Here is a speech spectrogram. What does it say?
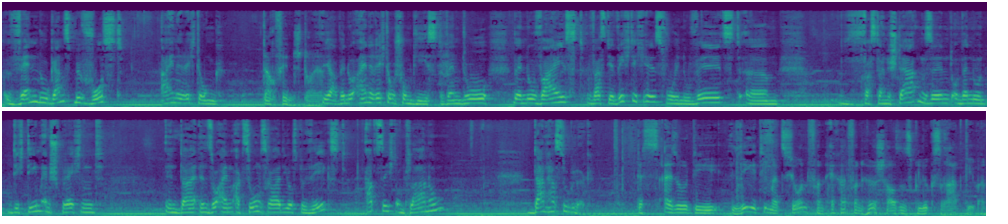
wenn du ganz bewusst eine Richtung Daraufhin steuern. ja, wenn du eine Richtung schon gehst, wenn du, wenn du weißt, was dir wichtig ist, wohin du willst, ähm, was deine Stärken sind und wenn du dich dementsprechend in, de, in so einem Aktionsradius bewegst, Absicht und Planung, dann hast du Glück. Das ist also die Legitimation von Eckhard von Hirschhausens Glücksratgebern.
